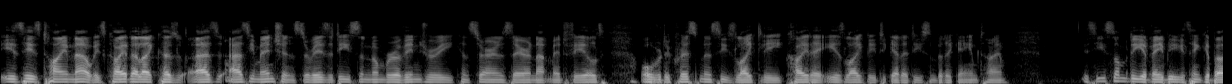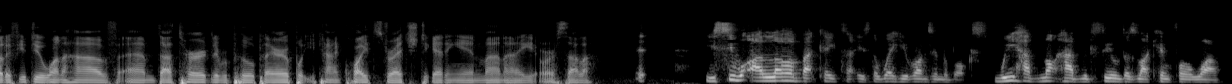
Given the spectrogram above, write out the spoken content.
is his time now. Kind of like because as as he mentions, there is a decent number of injury concerns there in that midfield. Over the Christmas, he's likely Keita is likely to get a decent bit of game time. Is he somebody you maybe think about if you do want to have um, that third Liverpool player, but you can't quite stretch to getting in Mane or Salah? You see what I love about Keita is the way he runs in the box. We have not had midfielders like him for a while.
